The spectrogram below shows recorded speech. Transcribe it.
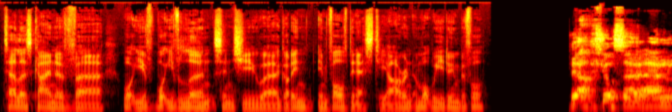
tell us kind of uh, what you've what you've learned since you uh, got in, involved in STR, and, and, what were you doing before? Yeah, sure. So um,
